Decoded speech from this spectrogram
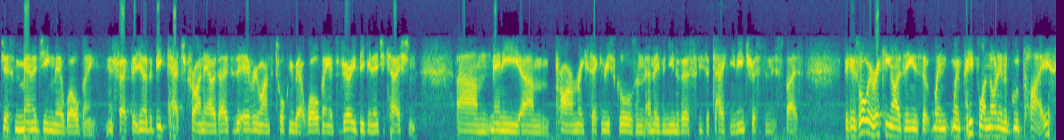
just managing their well-being. In fact, that you know the big catch cry nowadays is that everyone's talking about well-being. It's very big in education. Um, many um, primary, secondary schools, and, and even universities are taking an interest in this space because what we're recognising is that when when people are not in a good place.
